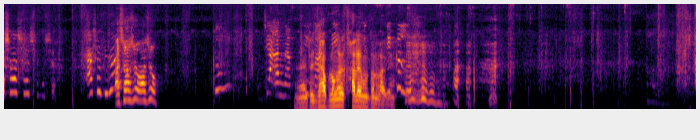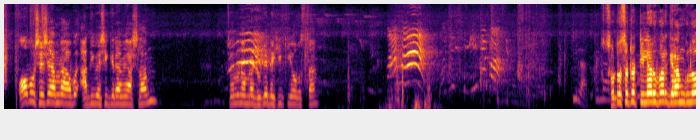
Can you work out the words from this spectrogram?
আসো আসো আসো আসো। আসো দিদা। আসো আসো আসো। হ্যাঁ এটা ঝাপলঙের খালের মতন লাগে। অবশেষে আমরা আদিবাসী গ্রামে আসলাম। চলুন আমরা ঢুকে দেখি কি অবস্থা। ছোট ছোট টিলার উপর গ্রামগুলো।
